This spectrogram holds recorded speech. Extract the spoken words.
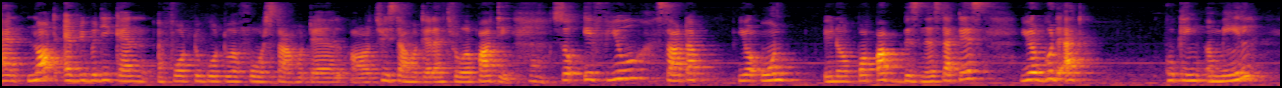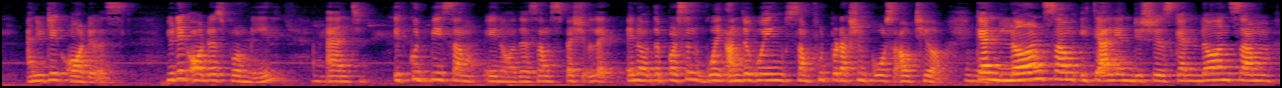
and not everybody can afford to go to a four star hotel or three star hotel and throw a party so if you start up your own you know pop-up business that is you're good at cooking a meal and you take orders. You take orders for meal mm. and it could be some you know there's some special like you know the person going undergoing some food production course out here mm-hmm. can learn some italian dishes can learn some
